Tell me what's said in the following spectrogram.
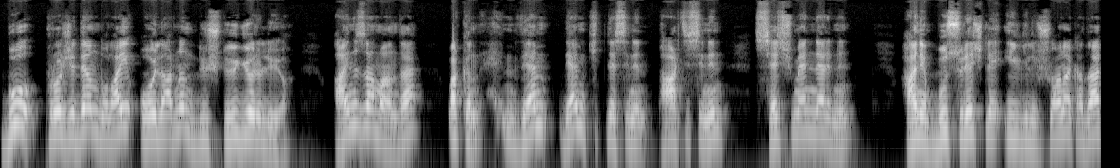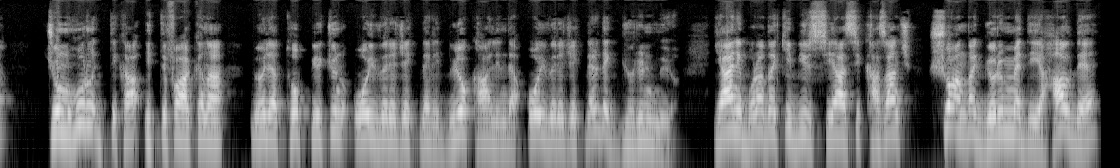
bu projeden dolayı oylarının düştüğü görülüyor. Aynı zamanda bakın hem dem, dem kitlesinin partisinin seçmenlerinin hani bu süreçle ilgili şu ana kadar Cumhur İttifakı'na böyle topyekün oy verecekleri, blok halinde oy verecekleri de görünmüyor. Yani buradaki bir siyasi kazanç şu anda görünmediği halde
